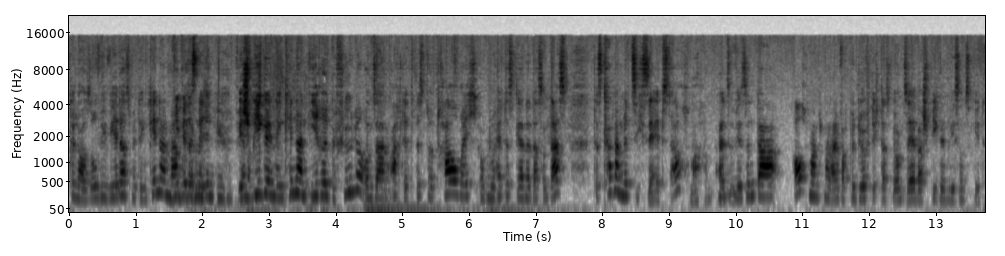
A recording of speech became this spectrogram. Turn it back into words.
Genau, so wie wir das mit den Kindern machen. Wie wir das mit den üben. Wir genau. spiegeln den Kindern ihre Gefühle und sagen, ach, jetzt bist du traurig und du hättest gerne das und das. Das kann man mit sich selbst auch machen. Also wir sind da auch manchmal einfach bedürftig, dass wir uns selber spiegeln, wie es uns geht.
